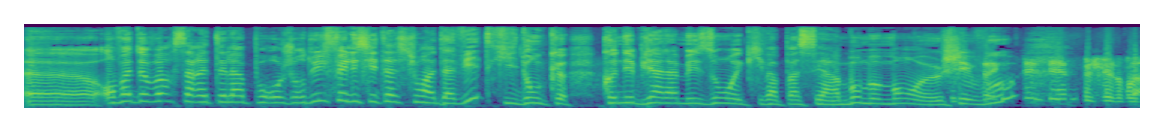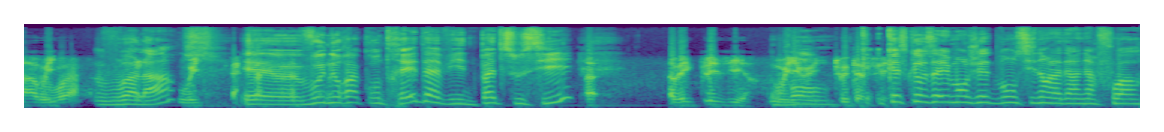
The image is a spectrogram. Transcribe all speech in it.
Euh, on va devoir s'arrêter là pour aujourd'hui. Félicitations à David qui donc connaît bien la maison et qui va passer un bon moment euh, chez vous. Ah, oui. Voilà. Oui. vous nous raconterez, David, pas de souci. Ah, avec plaisir. Oui, oui, tout à fait. Qu'est-ce que vous avez mangé de bon sinon la dernière fois?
